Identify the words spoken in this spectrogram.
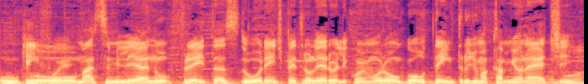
O, Quem o foi? Maximiliano Freitas do Oriente Petroleiro, ele comemorou um gol dentro de uma caminhonete Boa.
